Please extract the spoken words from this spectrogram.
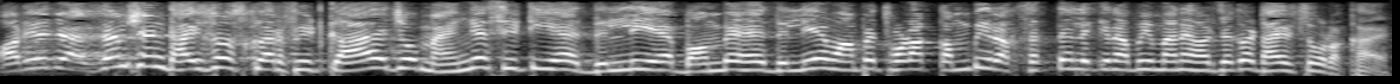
और ये जो एग्जामेशन 250 स्क्वायर फीट का है, जो महँगे सिटी है, दिल्ली है, बॉम्बे है, दिल्ली है, वहाँ पे थोड़ा कम भी रख सकते हैं, लेकिन अभी मैंने हर जगह 250 रखा है।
